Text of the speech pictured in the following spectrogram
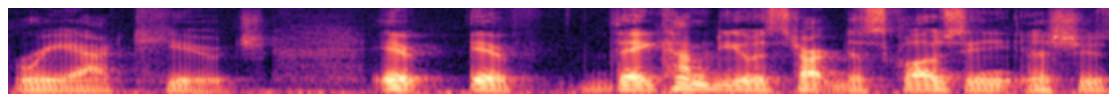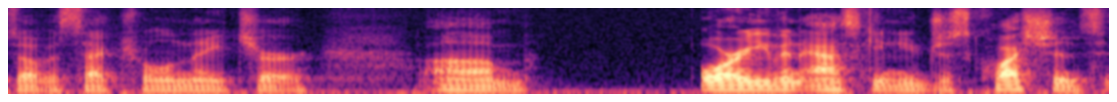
react huge. If if they come to you and start disclosing issues of a sexual nature, um, or even asking you just questions,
